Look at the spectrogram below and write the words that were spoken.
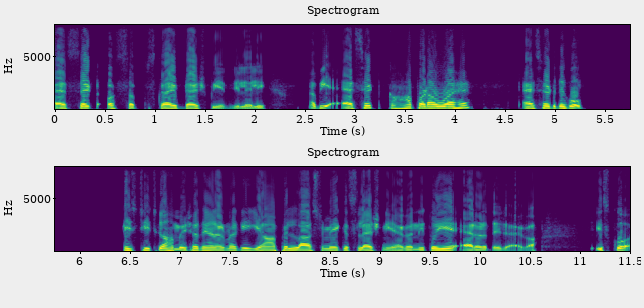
एसेट और सब्सक्राइब डैश पी ले ली। अब ये एसेट कहाँ पड़ा हुआ है? एसेट देखो, इस चीज़ का हमेशा ध्यान रखना कि यहाँ पे लास्ट में एक स्लैश नहीं आएगा, नहीं तो ये एरर दे जाएगा। इसको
